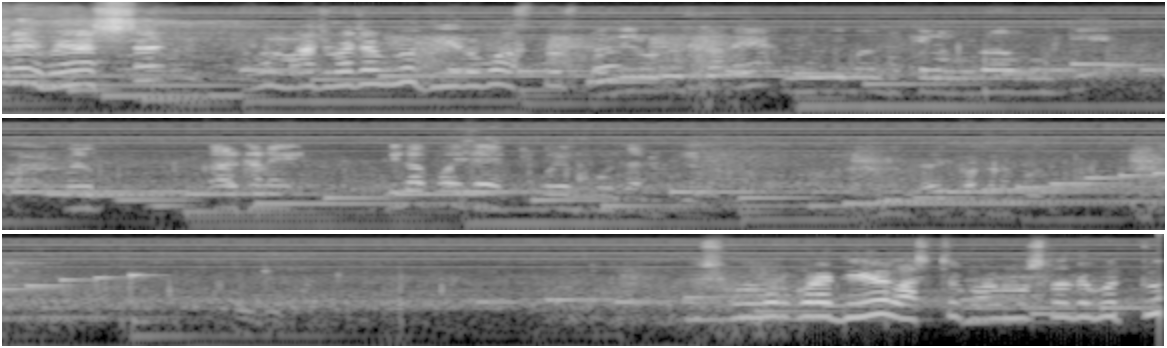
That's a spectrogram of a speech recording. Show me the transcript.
প্রায় হয়ে আসছে এখন মাছ ভাজাগুলো দিয়ে দেবো আস্তে আস্তে। অনুষ্ঠানে মুরগি মাংস খেলাম ওরা মুরগি মানে কারখানায় বিনা পয়সায় একটু করে মুরগা ঢুকিয়ে দেয়। সুন্দর করে দিয়ে লাস্টে গরম মশলা দেবো একটু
